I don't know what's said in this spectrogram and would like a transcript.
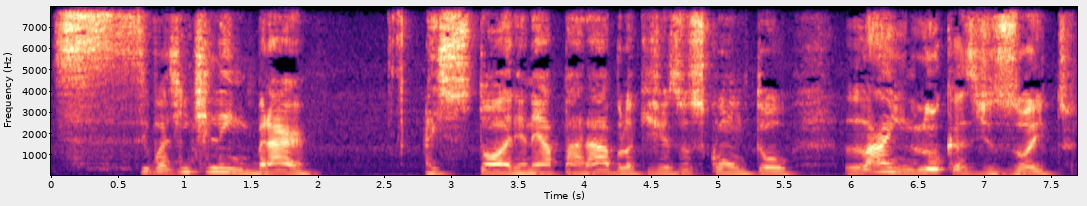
Se a gente lembrar a história, né, a parábola que Jesus contou lá em Lucas 18,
